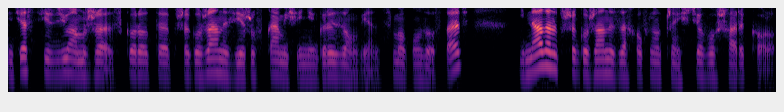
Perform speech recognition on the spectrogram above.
Więc ja stwierdziłam, że skoro te przegorzane z jeżówkami się nie gryzą, więc mogą zostać, i nadal przegorzane zachowują częściowo szary kolor.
